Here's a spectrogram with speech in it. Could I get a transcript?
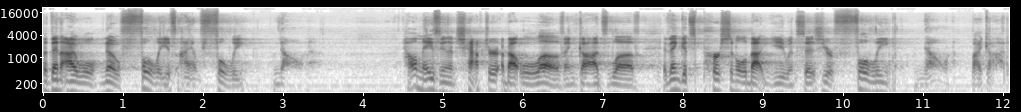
But then I will know fully as I am fully known. How amazing a chapter about love and God's love, and then gets personal about you and says you're fully known by God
